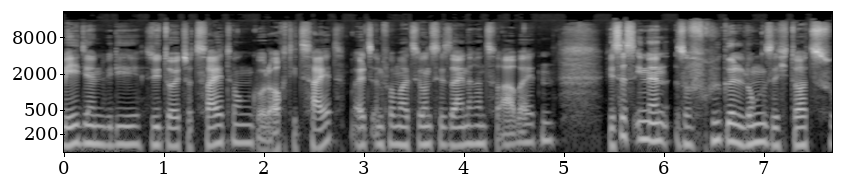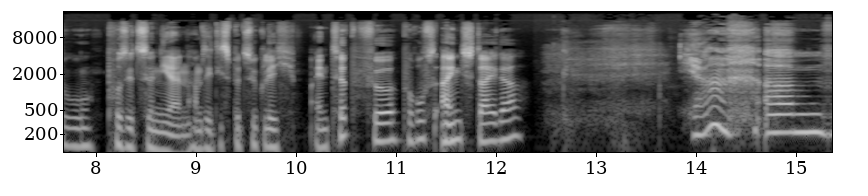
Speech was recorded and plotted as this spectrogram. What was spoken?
Medien wie die Süddeutsche Zeitung oder auch die Zeit als Informationsdesignerin zu arbeiten. Wie ist es Ihnen so früh gelungen, sich dort zu positionieren? Haben Sie diesbezüglich einen Tipp für Berufseinsteiger? Ja, ähm,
